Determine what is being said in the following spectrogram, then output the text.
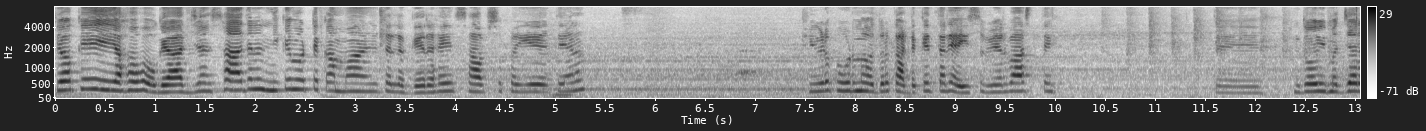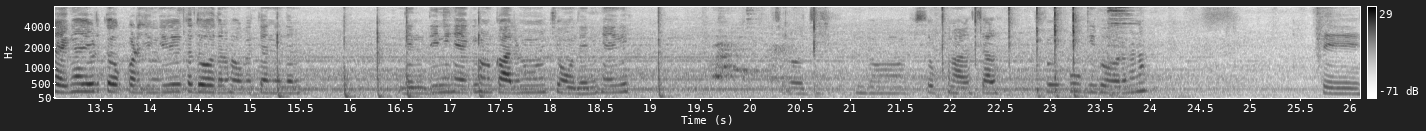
ਕਿਉਂਕਿ ਇਹ ਹੋ ਗਿਆ ਅੱਜ। ਸਾਰਾ ਦਿਨ ਨਿੱਕੇ ਮੋਟੇ ਕੰਮਾਂ ਤੇ ਲੱਗੇ ਰਹੇ ਸਾਫ਼ ਸਫ਼ਾਈ ਤੇ ਹਨਾ। ਫੀਡ ਫੂਡ ਮੈਂ ਉਧਰ ਕੱਢ ਕੇ ਧਰਿਆਈ ਸਵੇਰ ਵਾਸਤੇ। ਤੇ ਦੋ ਹੀ ਮੱਝਾਂ ਰਹਿ ਗਈਆਂ ਜਿਹੜੀ ਤੋਕੜ ਜਿੰਦੀ ਦੀ ਦੋ ਦਿਨ ਹੋ ਗਏ, ਤਿੰਨ ਦਿਨ। ਦਿੰਦੀ ਨਹੀਂ ਹੈਗੀ, ਹੁਣ ਕੱਲ ਨੂੰ ਉਹਨੂੰ ਚੋਂਦੇ ਨਹੀਂ ਹੈਗੇ। ਚਲੋ ਜੀ, ਦੋ ਸੁੱਖ ਨਾਲ ਚੱਲ ਚੋਪੂਗੀ ਹੋਰ, ਹਨਾ? ਤੇ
